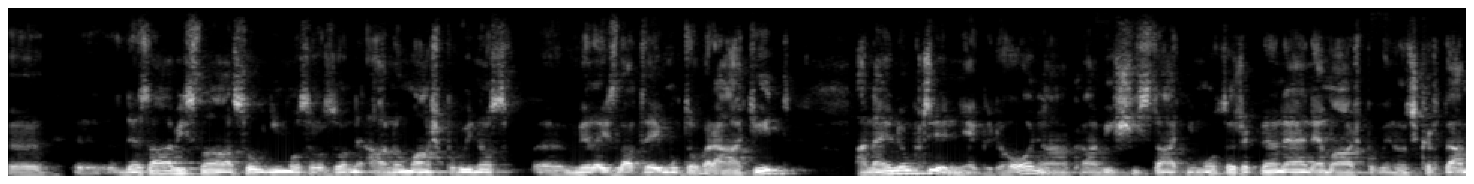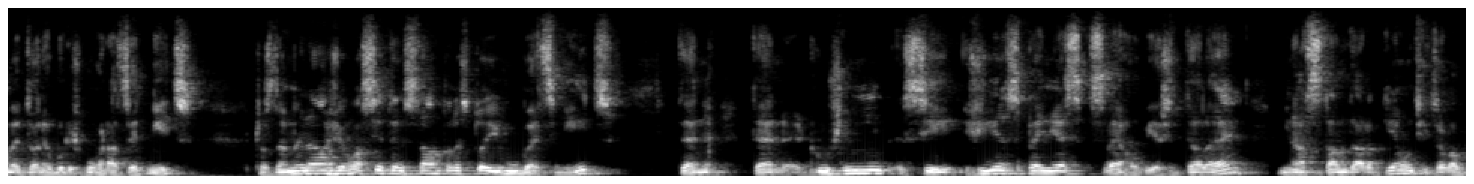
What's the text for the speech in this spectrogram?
Eh, eh, nezávislá soudní moc rozhodne, ano, máš povinnost, milej zlatý, mu to vrátit. A najednou přijde někdo, nějaká vyšší státní moc, a řekne, ne, nemáš povinnost, škrtáme to, nebudeš mu vracet nic. To znamená, že vlastně ten stát to nestojí vůbec nic, ten, ten dlužník si žije z peněz svého věřitele na standardně, on si třeba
